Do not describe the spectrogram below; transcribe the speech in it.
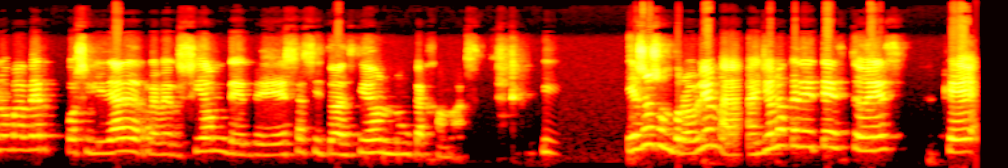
no va a haber posibilidad de reversión de, esa situación nunca jamás. Y, eso es un problema. Yo lo que detesto es que,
